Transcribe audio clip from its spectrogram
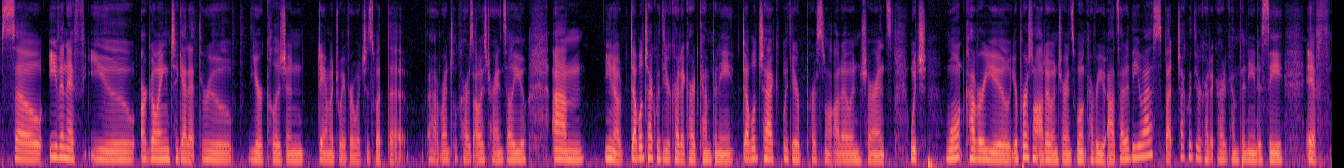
So even if you are going to get it through your collision damage waiver, which is what the uh, rental cars always try and sell you, um, you know, double check with your credit card company, double check with your personal auto insurance, which won't cover you, your personal auto insurance won't cover you outside of the US, but check with your credit card company to see if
